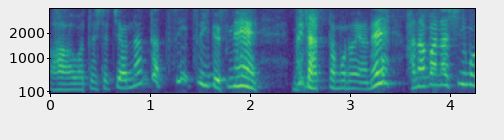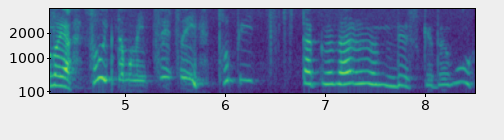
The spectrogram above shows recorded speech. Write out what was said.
ああ私たちはなんかついついですね。目立ったものやね。華々しいものやそういったものについつい飛びつきたくなるんですけども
